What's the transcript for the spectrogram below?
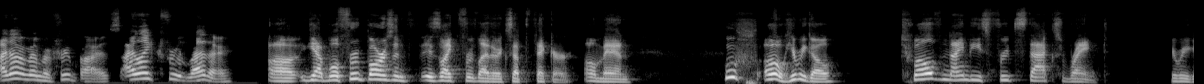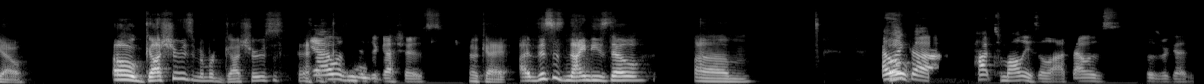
I don't remember fruit bars. I like fruit leather. Uh, yeah. Well, fruit bars and is like fruit leather except thicker. Oh man. Oof. Oh, here we go. 1290s fruit stacks ranked. Here we go. Oh, Gushers. Remember Gushers? Yeah, I wasn't into Gushers. okay. Uh, this is 90s though. Um, I Oh. like uh, hot tamales a lot. That was those were good.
